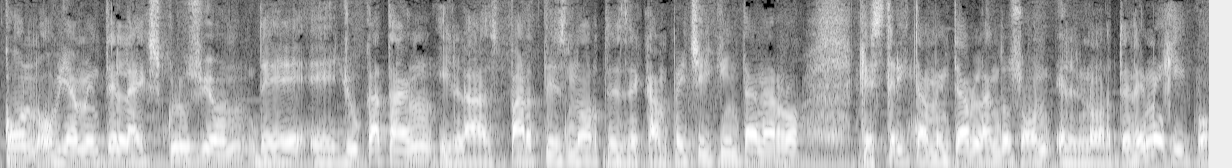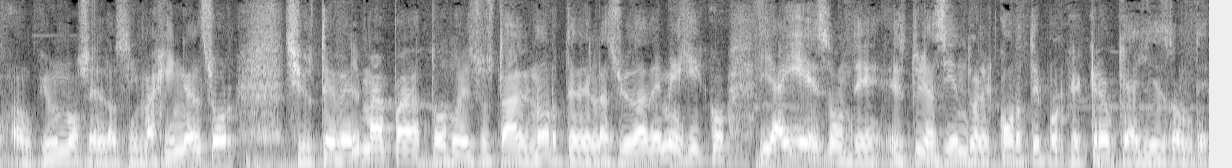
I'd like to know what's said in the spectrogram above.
con obviamente la exclusión de eh, Yucatán y las partes nortes de Campeche y Quintana Roo, que estrictamente hablando son el norte de México, aunque uno se los imagine al sur, si usted ve el mapa, todo eso está al norte de la Ciudad de México y ahí es donde estoy haciendo el corte porque creo que ahí es donde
